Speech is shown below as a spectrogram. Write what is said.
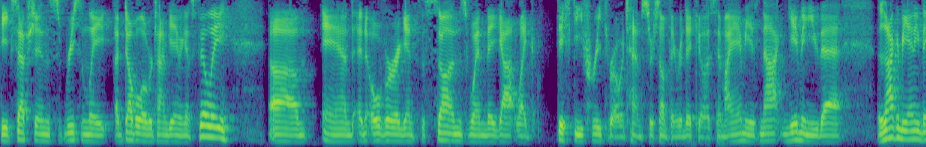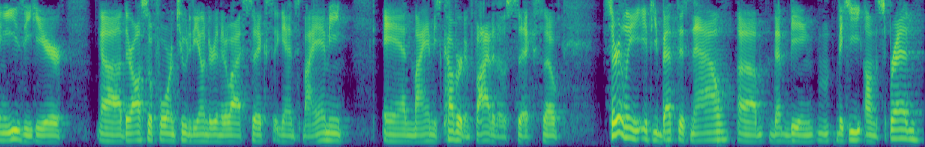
The exceptions recently a double overtime game against Philly um, and an over against the Suns when they got like 50 free throw attempts or something ridiculous. And Miami is not giving you that. There's not going to be anything easy here. Uh, they're also four and two to the under in their last six against Miami, and Miami's covered in five of those six. So certainly, if you bet this now, um, that being the Heat on the spread,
